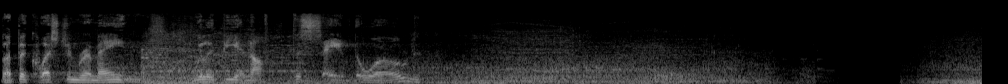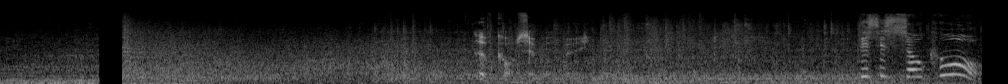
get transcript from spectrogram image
But the question remains, will it be enough to save the world? Of course it will be. This is so cool!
